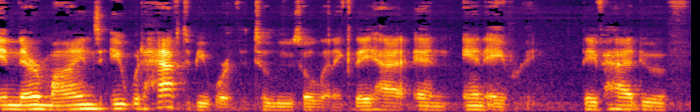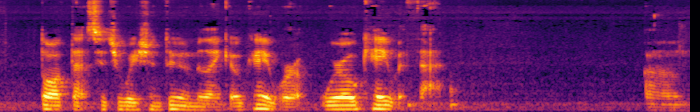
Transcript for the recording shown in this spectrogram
in their minds, it would have to be worth it to lose Olynyk. They had and and Avery. They've had to have thought that situation through and be like, okay, we're we're okay with that. Um,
